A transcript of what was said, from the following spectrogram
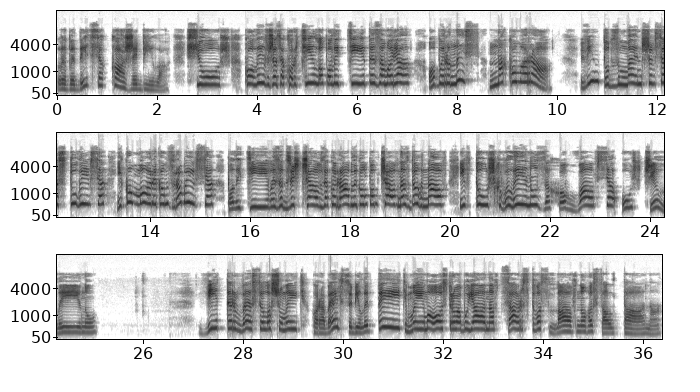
Лебедиця каже біла, що ж, коли вже закортіло полетіти за моря, обернись на комара. Він тут зменшився, стулився і комариком зробився, полетів і заджищав, за корабликом помчав, наздогнав і в ту ж хвилину заховався у щілину. Вітер весело шумить, корабель собі летить мимо острова Буяна в царство славного Салтана.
